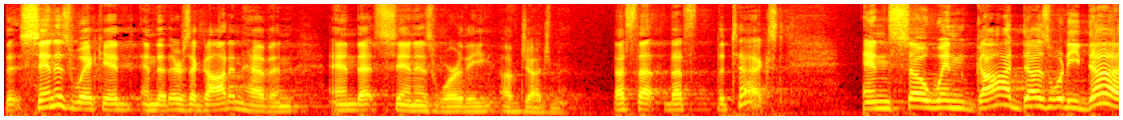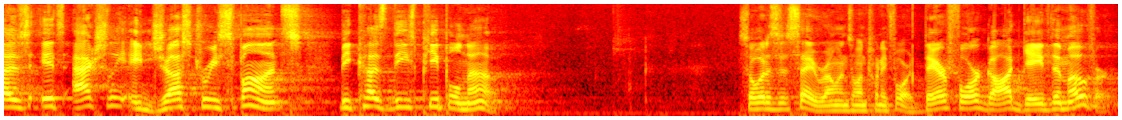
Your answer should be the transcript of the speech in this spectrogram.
that sin is wicked and that there's a God in heaven and that sin is worthy of judgment. That's, that, that's the text. And so when God does what he does, it's actually a just response because these people know. So what does it say? Romans 1:24. Therefore God gave them over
